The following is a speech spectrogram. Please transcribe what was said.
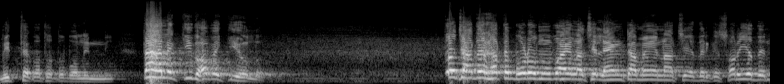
মিথ্যা কথা তো বলেননি। তাহলে কীভাবে কি হলো? তো যাদের হাতে বড় মোবাইল আছে, ল্যাংটা মেন আছে, এদেরকে সরিয়ে দেন।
